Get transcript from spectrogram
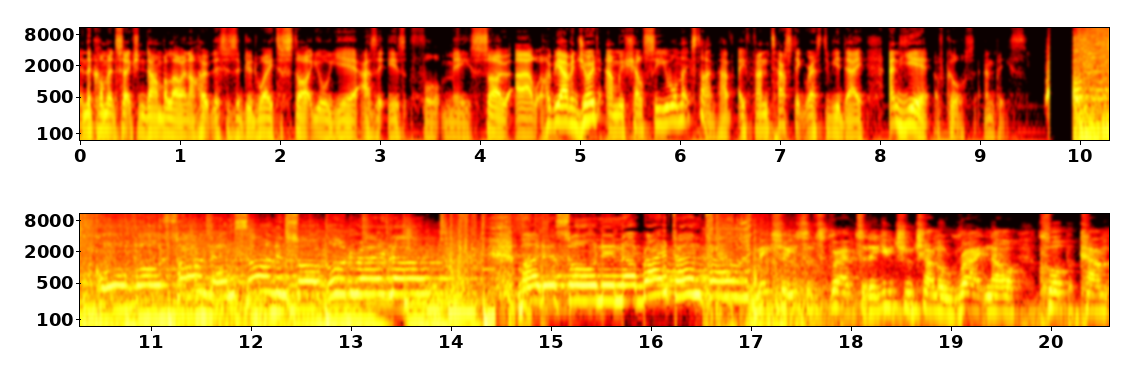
in the comment section down below, and I hope this is a good way to start your year as it is for me. So, uh, hope you have enjoyed, and we shall see you all next time. Have a fantastic rest of your day and year, of course, and peace. sound them sounding so good right now. in a bright town. Make sure you subscribe to the YouTube channel right now, Cub Cam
